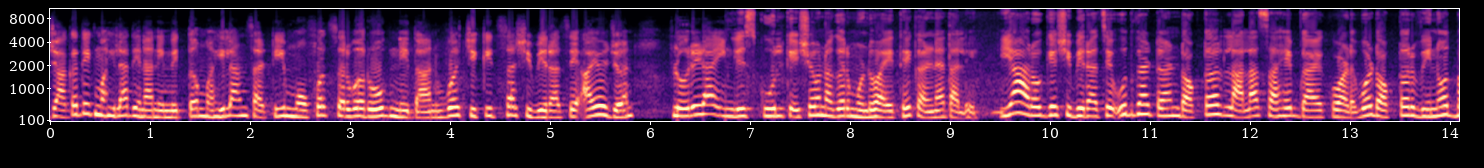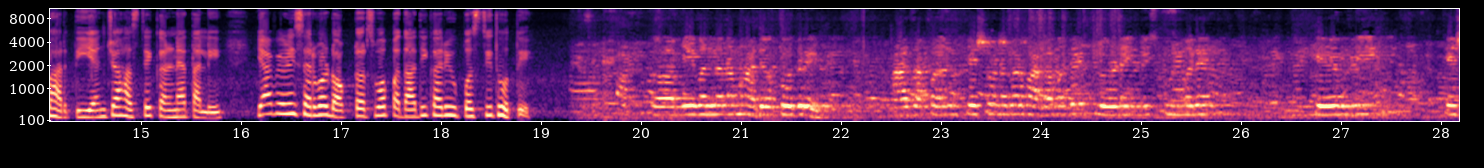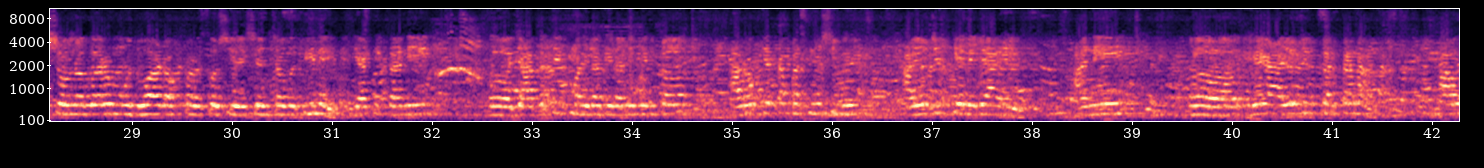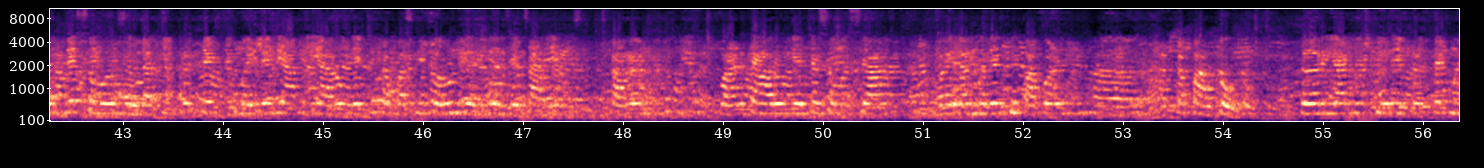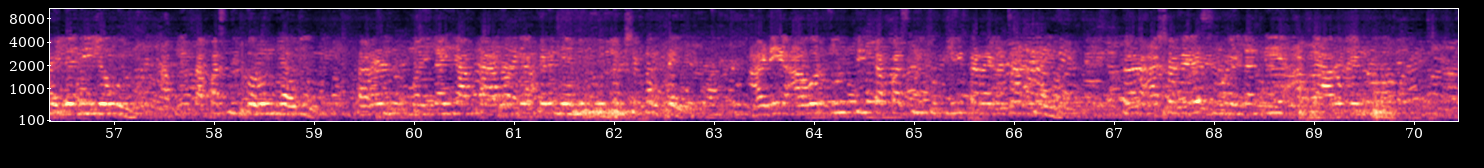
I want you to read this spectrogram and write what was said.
जागतिक महिला दिनानिमित्त महिलांसाठी मोफत सर्व रोग निदान व चिकित्सा शिबिराचे आयोजन Florida English school Keshavnagar Mundhwa येथे करण्यात आले. या आरोग्य शिबिराचे उद्घाटन डॉक्टर लालासाहेब गायकवाड व डॉक्टर विनोद भारती यांच्या हस्ते करण्यात आले. यावेळी सर्व डॉक्टर्स व पदाधिकारी उपस्थित होते. मी वंदना महादेव कोदरे. आज आपण केशवनगर भागामध्ये फ्लोरिडा इंग्लिश स्कूलमध्ये K M D Keshavnagar Mundhwa doctor असोसिएशनच्या वतीने या ठिकाणी जागतिक महिला दिनानिमित्त आरोग्य तपासणी शिबिर आयोजित केलेले आहे. आणि हे आयोजित करताना हा उद्देश समोर ठेवला की प्रत्येक महिलेने आपली आरोग्याची तपासणी करून घेणे गरजेचं आहे. कारण वाढत्या आरोग्याच्या समस्या महिलांमध्ये खूप आपण आता पाहतो. तर या दृष्टीने प्रत्येक महिलेने येऊन आपली तपासणी करून घ्यावी. कारण महिला ही आपल्या आरोग्याकडे नेहमी दुर्लक्ष करते. आणि आवर्जून ती तपासणी कुठलीही करायला जात नाही. तर अशा वेळेस महिलांनी आपल्या आरोग्याकडे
